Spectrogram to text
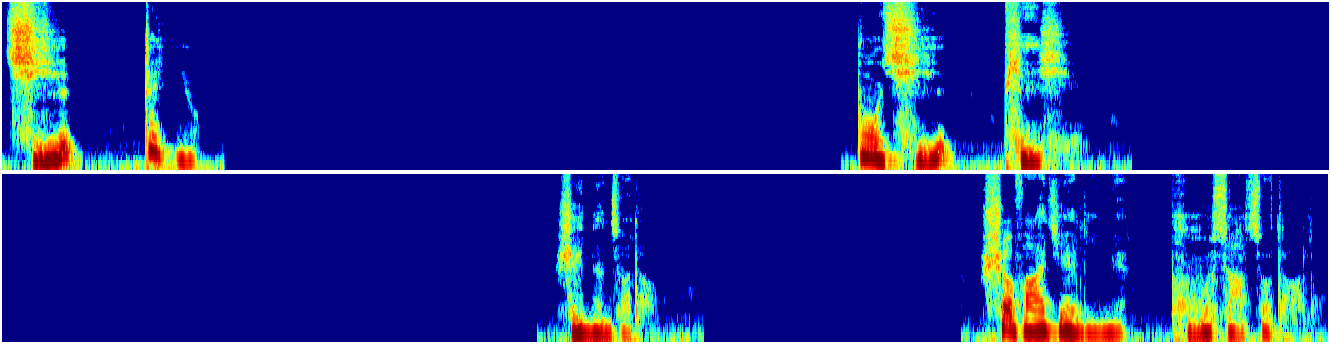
其正用，不起偏斜，谁能做到？设法界里面，菩萨做到了，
